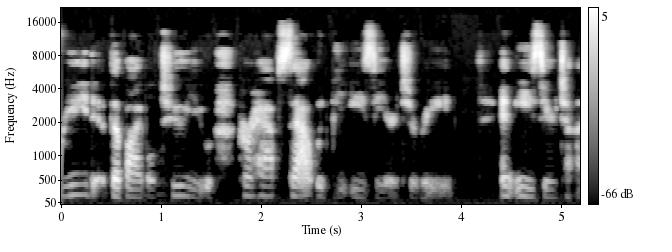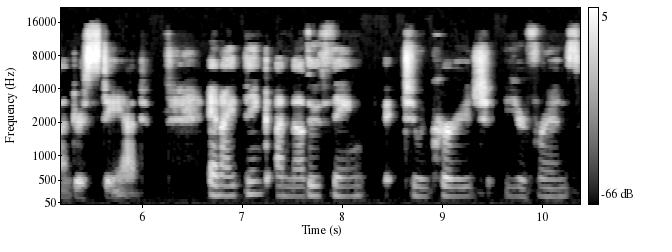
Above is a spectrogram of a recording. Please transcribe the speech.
read the Bible to you. Perhaps that would be easier to read and easier to understand. And I think another thing to encourage your friends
